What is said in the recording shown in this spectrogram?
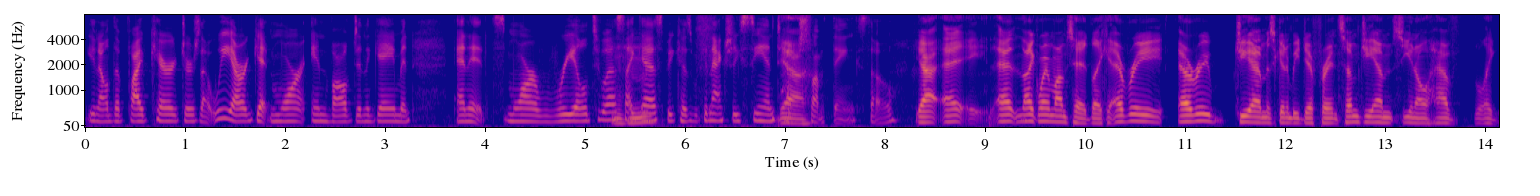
you know the five characters that we are get more involved in the game and and it's more real to us, I guess, because we can actually see and touch Mm-hmm. Yeah. something. So Yeah, and, and like my mom said, like every every GM is going to be different. Some GMs, you know, have like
